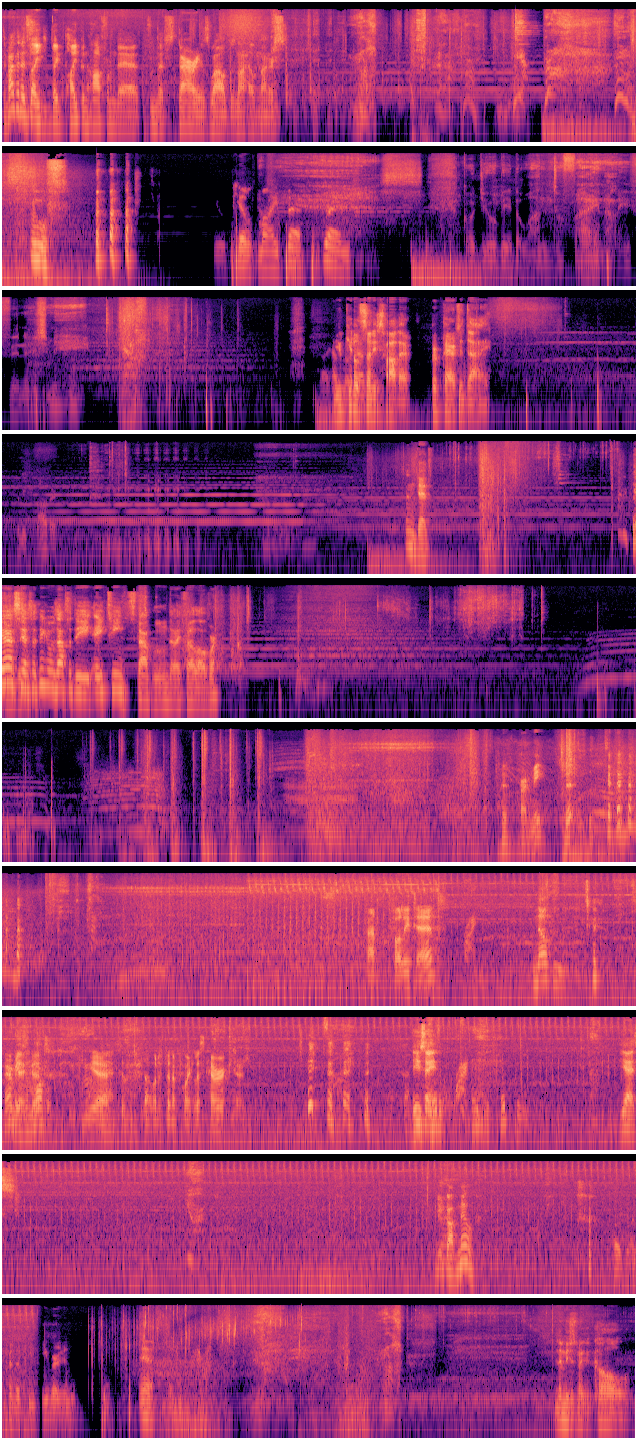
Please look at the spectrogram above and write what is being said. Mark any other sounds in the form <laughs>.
The fact that it's like like piping hot from the from the sparring as well does not help matters. Oof. <laughs> You killed my best friend. Could you be the one to finally finish me? You no killed doubt Sonny's father. Prepare to die. Sonny's father. And dead. Yes, yes, I think it was after the 18th stab wound that I fell over. <laughs> Pardon me. <laughs> Not fully dead? nope. <laughs> Remember, he's Okay, immortal. Good. Yeah, because that would have been a pointless character. Are You say Right. yes. You're You've got milk. Oh, you went for the PT version. Yeah. Let me just make a call.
